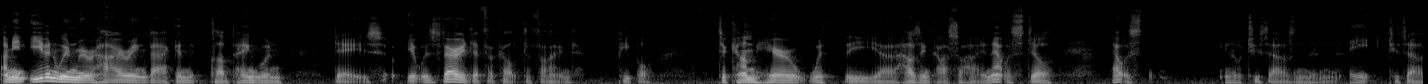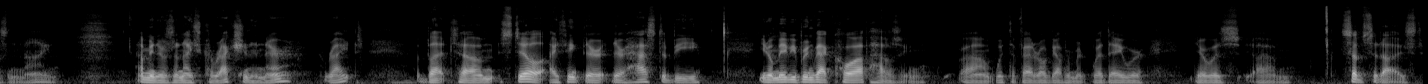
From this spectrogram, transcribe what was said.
I mean, even when we were hiring back in the Club Penguin days, it was very difficult to find people to come here with the uh, housing costs so high, and that was still that was you know 2008 2009 i mean there was a nice correction in there right? But um, still i think there there has to be you know maybe bring back co-op housing uh, with the federal government where they were there was um, subsidized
